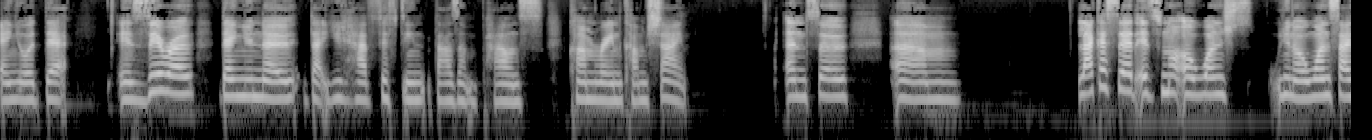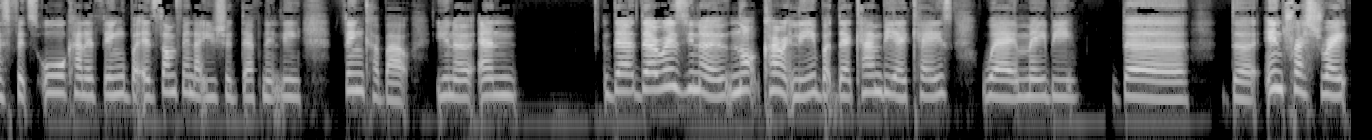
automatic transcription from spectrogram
and your debt is zero, then you know that you have £15,000 come rain, come shine. And so, um, like I said, it's not a one, you know, one size fits all kind of thing, but it's something that you should definitely think about, you know, and there, there is, you know, not currently, but there can be a case where maybe the, the interest rate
